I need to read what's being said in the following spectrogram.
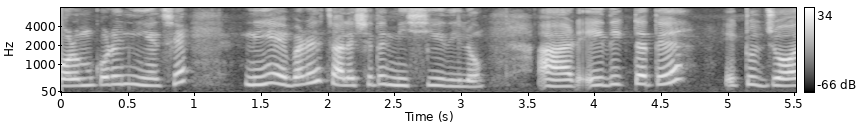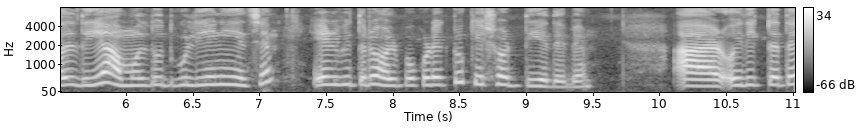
গরম করে নিয়েছে, নিয়ে এবারে চালের সাথে মিশিয়ে দিল। আর এই দিকটাতে একটু জল দিয়ে আমল দুধ গুলিয়ে নিয়েছে, এর ভিতরে অল্প করে একটু কেশর দিয়ে দেবে। আর ওই দিকটাতে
